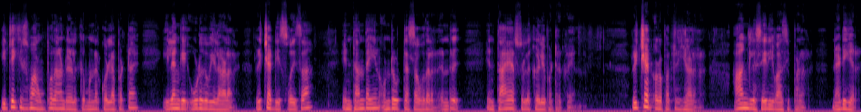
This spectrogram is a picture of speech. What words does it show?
இன்றைக்கு சுமார் முப்பது ஆண்டுகளுக்கு முன்னர் கொல்லப்பட்ட இலங்கை ஊடகவியலாளர் ரிச்சர்ட் டி சோய்சா என் தந்தையின் ஒன்றுவிட்ட சகோதரர் என்று என் தாயார் சொல்ல கேள்விப்பட்டிருக்கிறேன். ரிச்சர்ட் ஒரு பத்திரிகையாளர் ஆங்கில செய்தி வாசிப்பாளர் நடிகர்.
